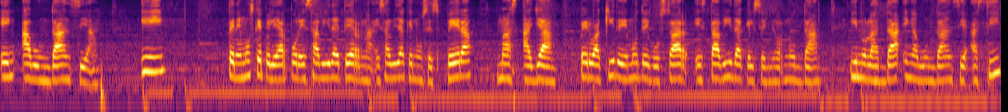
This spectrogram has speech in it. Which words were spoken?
en abundancia. Y tenemos que pelear por esa vida eterna, esa vida que nos espera más allá pero aquí debemos de gozar esta vida que el Señor nos da y nos las da en abundancia, así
